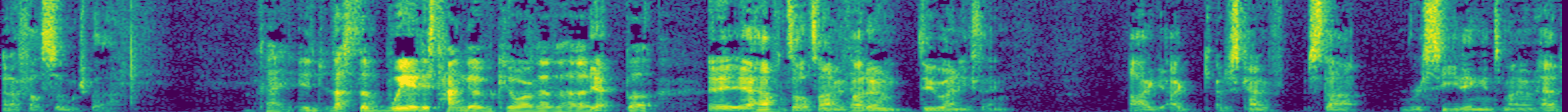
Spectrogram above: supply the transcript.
and I felt so much better. Okay. It, that's the weirdest hangover cure I've ever heard. Yeah. But it, it happens all the time. If I don't do anything, I, I, I just kind of start receding into my own head.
